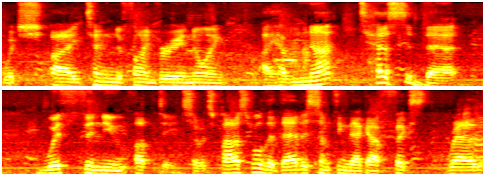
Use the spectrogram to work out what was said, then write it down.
which I tend to find very annoying. I have not tested that with the new update, so it's possible that that is something that got fixed rather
